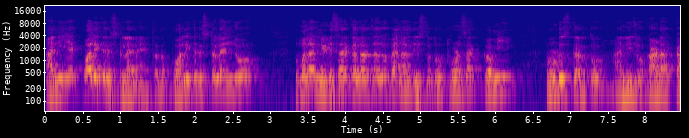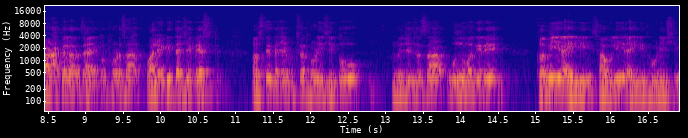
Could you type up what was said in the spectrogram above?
आणि एक पॉलिक्रिस्टलाईन आहे. तर पॉलिक्रिस्टलाईन जो तुम्हाला निळसर कलरचा जो पॅनल दिसतो तो थोडासा कमी प्रोड्यूस करतो आणि जो काळा काळा कलरचा आहे तो थोडासा क्वालिटी त्याची बेस्ट असते त्याच्यापेक्षा थोडीशी. तो म्हणजे जसा ऊन वगैरे कमी राहिली सावली राहिली थोडीशी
